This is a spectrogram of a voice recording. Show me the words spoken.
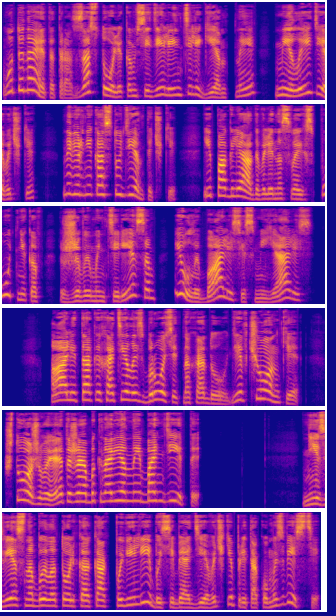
Вот и на этот раз за столиком сидели интеллигентные, милые девочки, наверняка студенточки, и поглядывали на своих спутников с живым интересом и улыбались и смеялись. Али так и хотелось бросить на ходу. «Девчонки, что же вы, это же обыкновенные бандиты!» Неизвестно было только, как повели бы себя девочки при таком известии.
